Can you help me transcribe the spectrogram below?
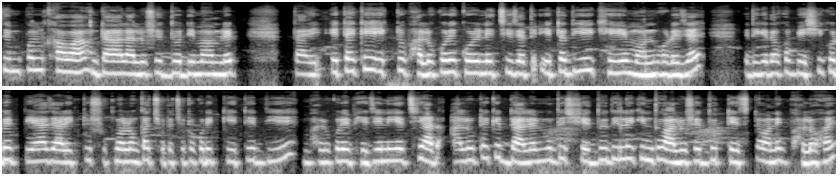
সিম্পল খাওয়া, ডাল, আলু সেদ্ধ, ডিম আমলেট তাই এটাকে একটু ভালো করে করে নিচ্ছি যাতে এটা দিয়েই খেয়ে মন ভরে যায়। এদিকে দেখো বেশি করে পেঁয়াজ আর একটু শুকনো লঙ্কা ছোটো ছোটো করে কেটে দিয়ে ভালো করে ভেজে নিয়েছি। আর আলুটাকে ডালের মধ্যে সেদ্ধ দিলে কিন্তু আলু সেদ্ধর টেস্টটা অনেক ভালো হয়।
